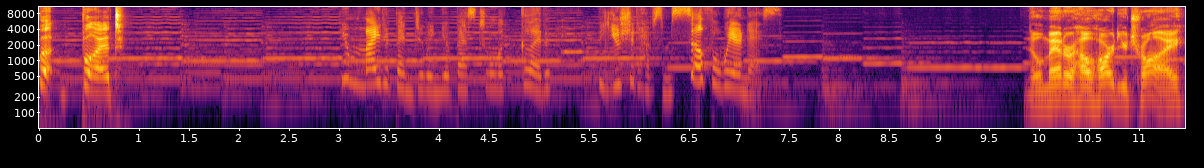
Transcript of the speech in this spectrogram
But, but. You might have been doing your best to look good, but you should have some self awareness. No matter how hard you try,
